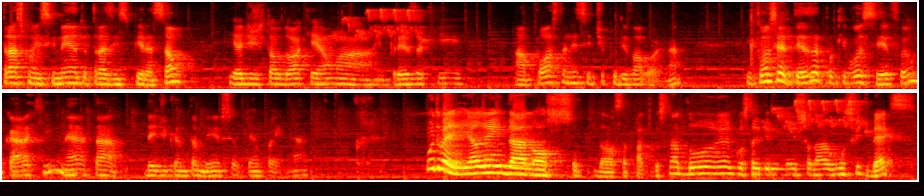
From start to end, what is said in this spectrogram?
Traz conhecimento, traz inspiração e a Digital Doc é uma empresa que aposta nesse tipo de valor, né? E com certeza porque você foi um cara que, né, tá dedicando também o seu tempo aí, né? Muito bem, e além da, nosso, da nossa patrocinadora, gostaria de mencionar alguns feedbacks,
